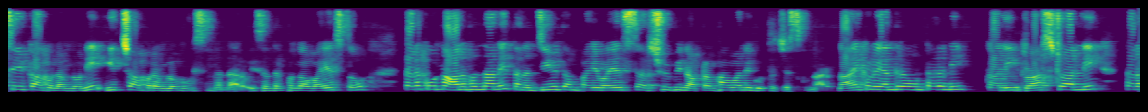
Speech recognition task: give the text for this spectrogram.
శ్రీకాకుళంలోని ఇచ్చాపురంలో ముగిసిందన్నారు. ఈ సందర్భంగా వైఎస్తో తనకు ఉన్న అనుబంధాన్ని తన జీవితంపై వైఎస్ఆర్ చూపిన ప్రభావాన్ని గుర్తు చేసుకున్నారు. నాయకులు ఎందరో ఉంటారని కానీ రాష్ట్రాన్ని తన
